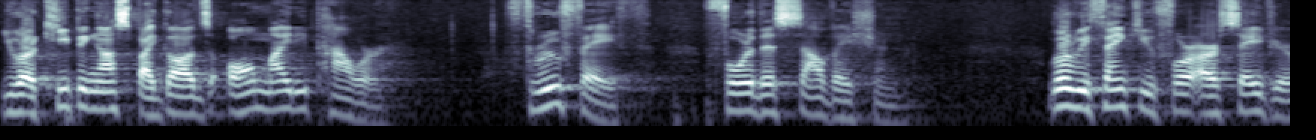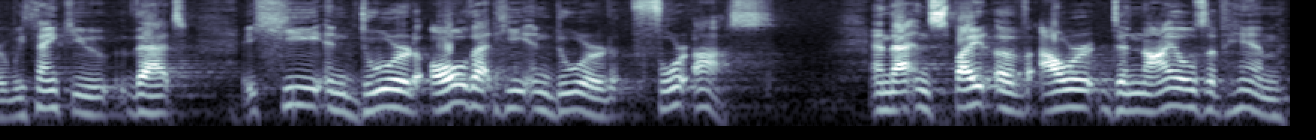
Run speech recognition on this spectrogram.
You are keeping us by God's almighty power through faith for this salvation. Lord, we thank you for our Savior. We thank you that he endured all that he endured for us. And that in spite of our denials of him,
